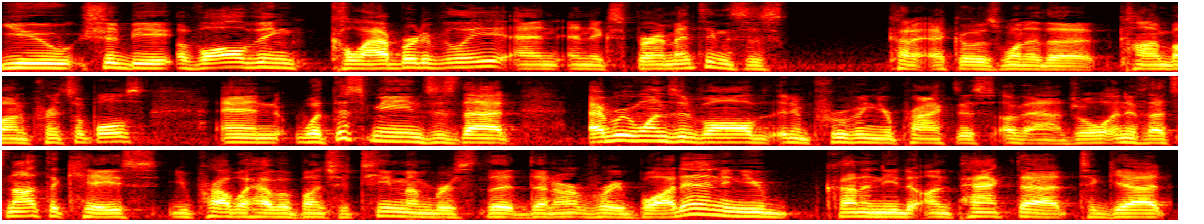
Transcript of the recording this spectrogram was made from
You should be evolving collaboratively and, and experimenting. This is kind of echoes one of the Kanban principles. And what this means is that everyone's involved in improving your practice of Agile. And if that's not the case, you probably have a bunch of team members that, that aren't very bought in, and you kind of need to unpack that to get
